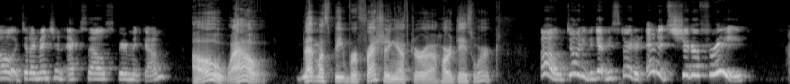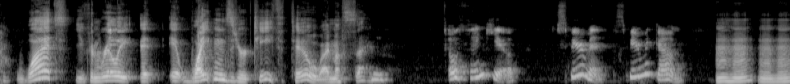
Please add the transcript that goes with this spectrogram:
oh, did I mention Excel spearmint gum? Oh, wow. That must be refreshing after a hard day's work. Oh, don't even get me started. And it's sugar free. What? You can really it it whitens your teeth too, I must say. Oh, thank you. Spearmint, spearmint gum. Mm-hmm. Mm-hmm.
